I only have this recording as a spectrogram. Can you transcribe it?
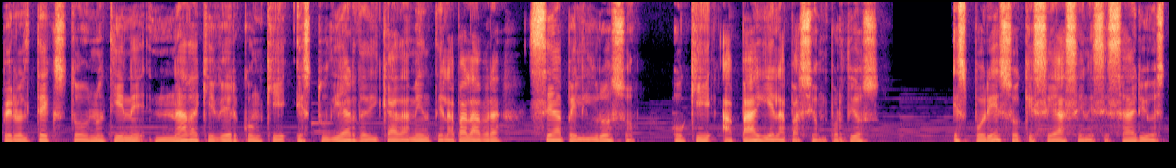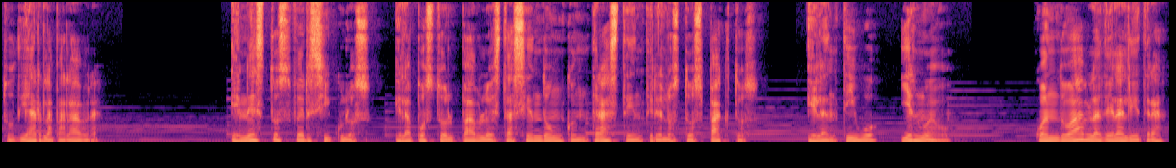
Pero el texto no tiene nada que ver con que estudiar dedicadamente la palabra sea peligroso o que apague la pasión por Dios. Es por eso que se hace necesario estudiar la palabra. En estos versículos, el apóstol Pablo está haciendo un contraste entre los dos pactos el antiguo y el nuevo. Cuando habla de la letra,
